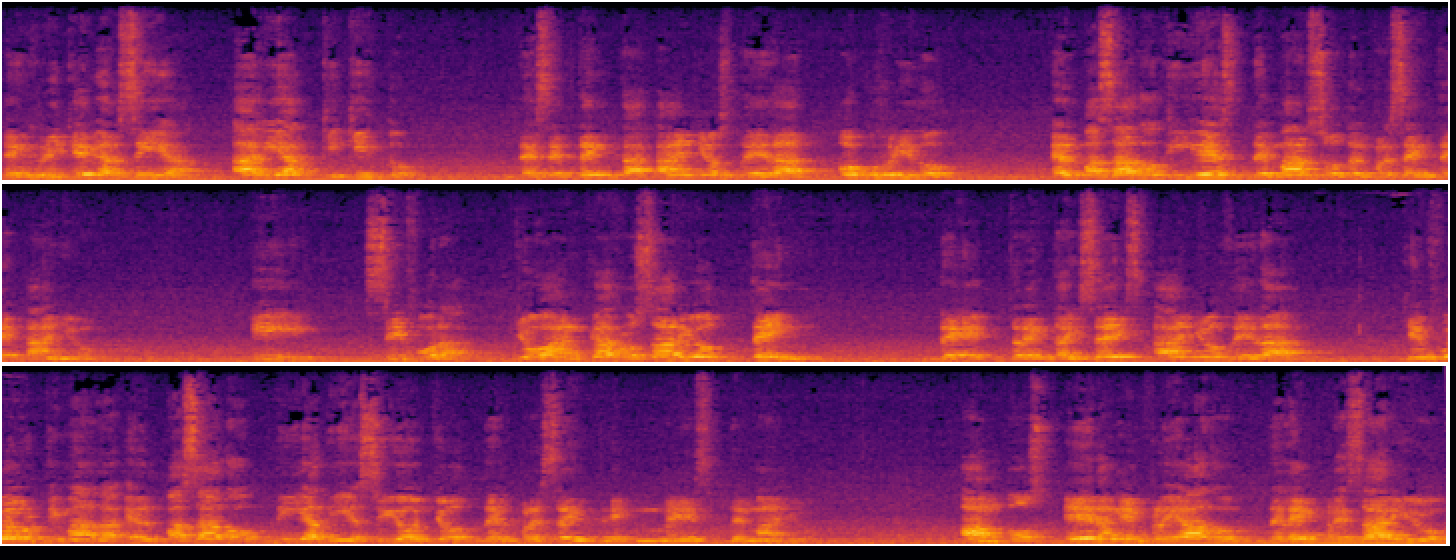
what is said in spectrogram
Enrique García, alia Quiquito, de 70 años de edad, ocurrido el pasado 10 de marzo del presente año. Y Sífora Joanca Rosario Ten, de 36 años de edad, quien fue ultimada el pasado día 18 del presente mes de mayo. Ambos eran empleados del empresario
